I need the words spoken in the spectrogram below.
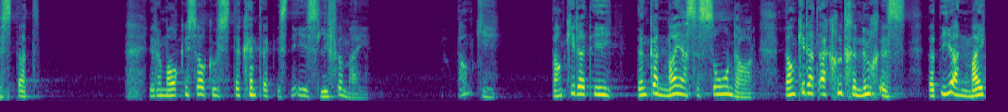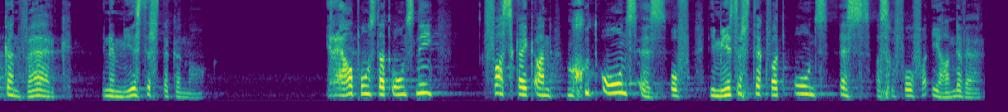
is dat Here maak nie saak hoe stikkend ek is nie, U is lief vir my. Dankie. Dankie dat U dink aan my as 'n sondaar. Dankie dat ek goed genoeg is dat U aan my kan werk en 'n meesterstuk kan maak. Here help ons dat ons nie vaskyk aan hoe goed ons is of die meesterstuk wat ons is as gevolg van U handewerk.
